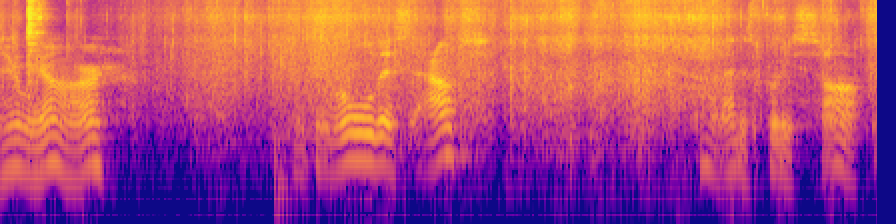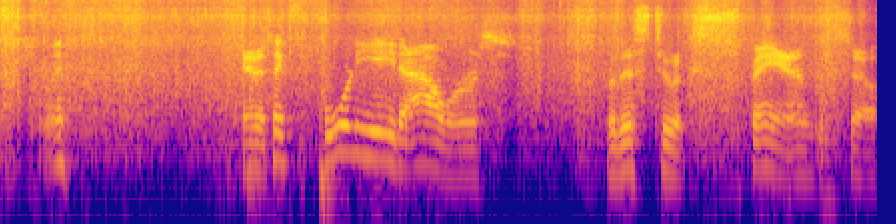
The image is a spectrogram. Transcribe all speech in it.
There we are. We can roll this out. That is pretty soft, actually. And it takes 48 hours for this to expand, so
